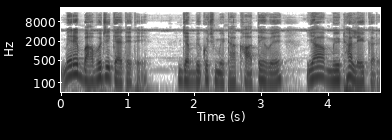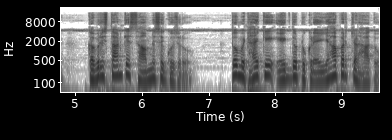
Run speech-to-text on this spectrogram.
मेरे बाबूजी कहते थे, जब भी कुछ मीठा खाते हुए या मीठा लेकर कब्रिस्तान के सामने से गुजरो तो मिठाई के एक दो टुकड़े यहाँ पर चढ़ा दो,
